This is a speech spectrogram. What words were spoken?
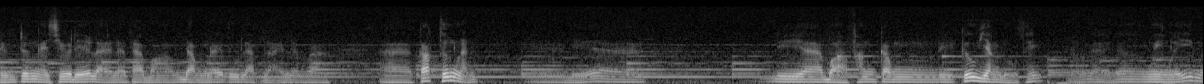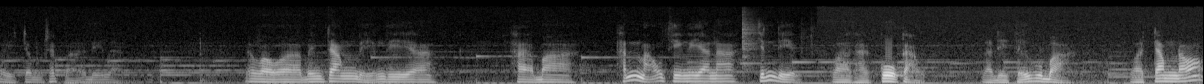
Tượng trưng ngày xưa để lại là thờ bằng ngũ đồng đây tôi lặp lại là và à, các tướng lãnh à, để à, đi à, bò phân công đi cứu dân độ thế đó là cái nguyên lý mà trong sách vở để lại. Vào à, bên trong điện thì à, thờ bà thánh mẫu thiên Iana chính điện và thờ cô cậu là đệ tử của bà. Và trong đó,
